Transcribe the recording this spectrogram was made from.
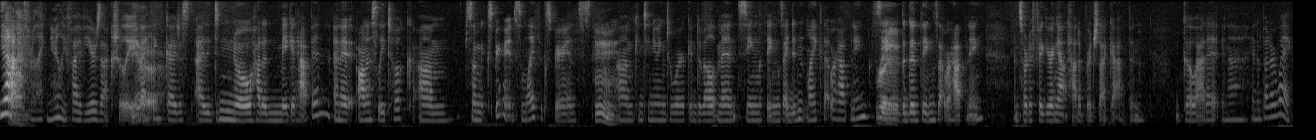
Yeah, Um, for like nearly five years actually, and yeah. I think I just I didn't know how to make it happen, and it honestly took um, some experience, some life experience, Mm. um, continuing to work in development, seeing the things I didn't like that were happening, seeing Right. the good things that were happening, and sort of figuring out how to bridge that gap and go at it in a in a better way.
